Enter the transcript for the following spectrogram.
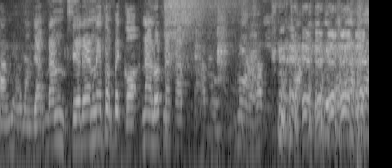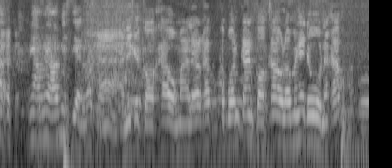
ดังไม่เอาดัง อยากดังเสือแดงนี่ต้องไปเกาะหน้ารถนะครับ ครับผมไม่เอาครับ ไม่เอาไม่เอาไม่เสี่ยงครับผมอ่า อันนี้คือก่อข้าวออกมาแล้วครับ กระบวนการก่อข้าวเราไม่ให้ดูนะครับ ครับผม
